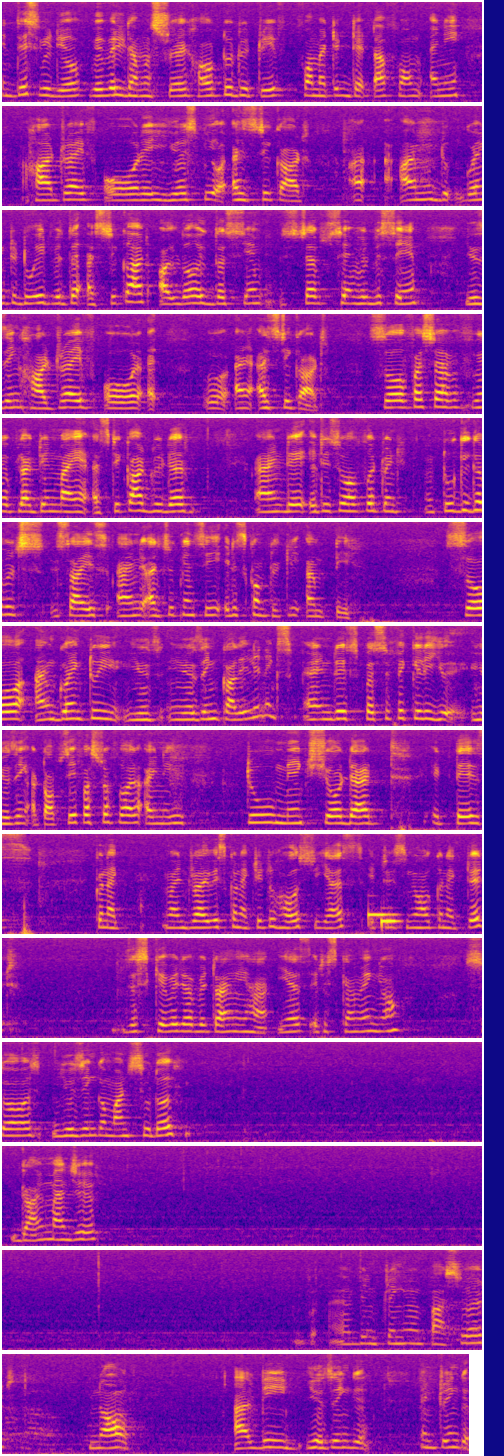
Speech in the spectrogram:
In this video, we will demonstrate how to retrieve formatted data from any hard drive or a USB or SD card. I, I'm going to do it with the SD card, although the same steps same will be same using hard drive or uh, an SD card. So first I have uh, plugged in my SD card reader and uh, it is of a 22 gigabits size and as you can see it is completely empty so I'm going to use using Kali Linux and specifically using Autopsy. First of all I need to make sure that it is connect my drive is connected to host. Yes it is now connected. Just give it a bit time. Yeah, yes it is coming now. So using command sudo guymager I've been entering my password. Now I'll be using entering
